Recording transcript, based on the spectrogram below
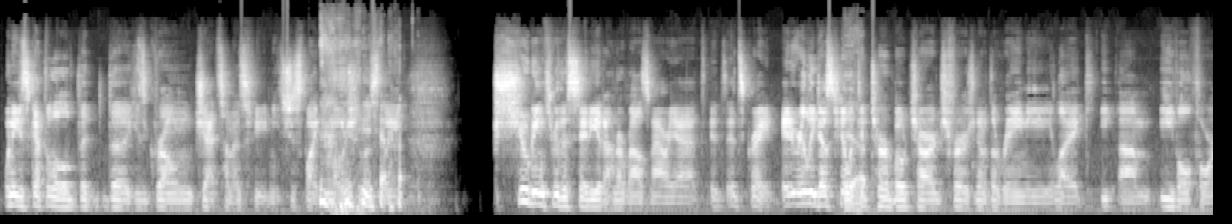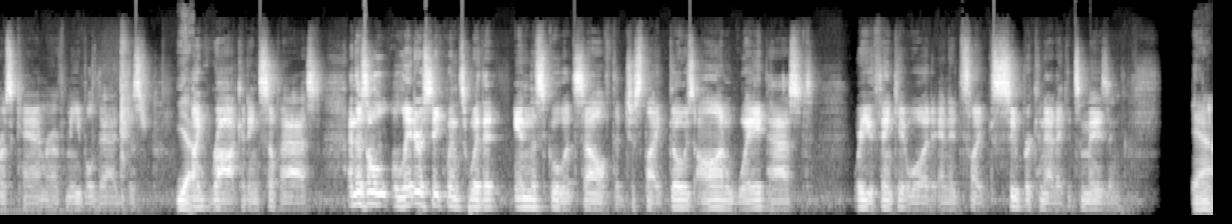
when he's got the little the, the he's grown jets on his feet and he's just like motionlessly shooting through the city at 100 miles an hour. Yeah, it's it's, it's great. It really does feel like Yeah. a turbocharged version of the rainy like e- um, evil forest camera from Evil Dead, just Yeah. like rocketing so fast. And there's a later sequence with it in the school itself that just like goes on way past where you think it would, and it's like super kinetic. It's amazing. Yeah,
